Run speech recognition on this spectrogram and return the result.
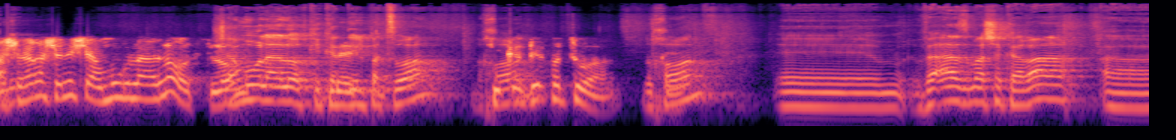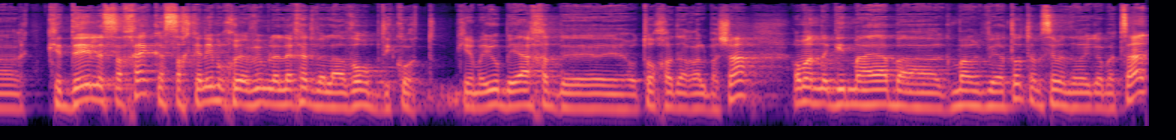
השוער השני שאמור לעלות, לא? שאמור לעלות כי קנדיל פצוע, נכון? כי קנדיל פצוע. נכון. אה, ואז מה שקרה, כדי לשחק, השחקנים מחויבים ללכת ולעבור בדיקות, כי הם היו ביחד באותו חדר הלבשה. עוד מעט נגיד מה היה בגמר גביע הטוטו, נשים את זה רגע בצד.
